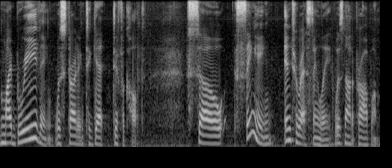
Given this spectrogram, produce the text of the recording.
My breathing was starting to get difficult. So, singing, interestingly, was not a problem.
